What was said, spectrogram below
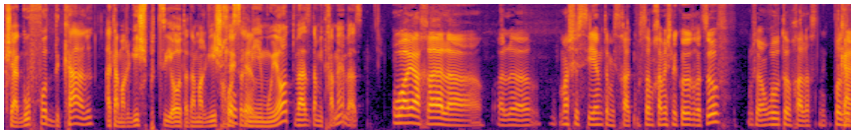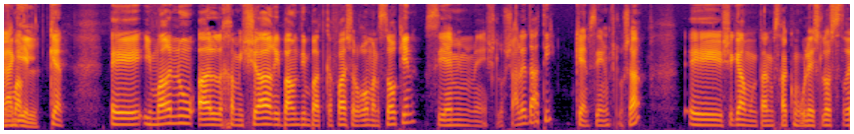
כשהגוף עוד קר, אתה מרגיש פציעות, אתה מרגיש כן, חוסר כן. נעימויות, ואז אתה מתחמם, ואז... הוא היה אחראי על, ה... על ה... מה שסיים את המשחק, הוא שם חמש נקודות רצוף, שאמרו טוב חלאס, פה זה נגמר. כרגיל. כן. אה, הימרנו על חמישה ריבאונדים בהתקפה של רומן סורקין, סיים עם אה, שלושה לדעתי, כן, סיים עם שלושה. אה, שגם הוא נתן משחק מעולה, 13,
